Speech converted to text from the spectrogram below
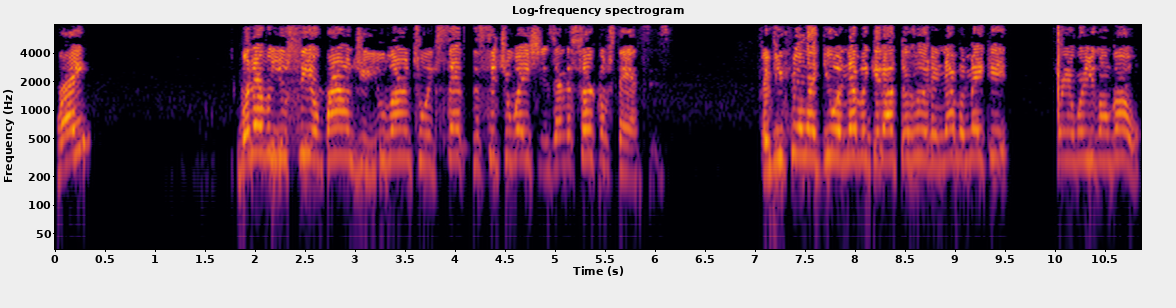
right? Whatever you see around you, you learn to accept the situations and the circumstances. If you feel like you will never get out the hood and never make it, friend, where you gonna go?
